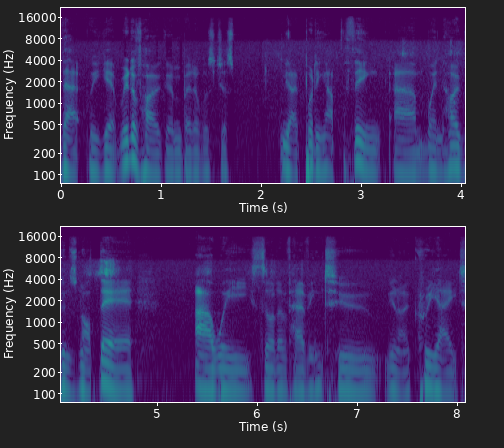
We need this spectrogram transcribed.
that we get rid of Hogan, but it was just, you know, putting up the thing. Um, when Hogan's not there, are we sort of having to, you know, create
